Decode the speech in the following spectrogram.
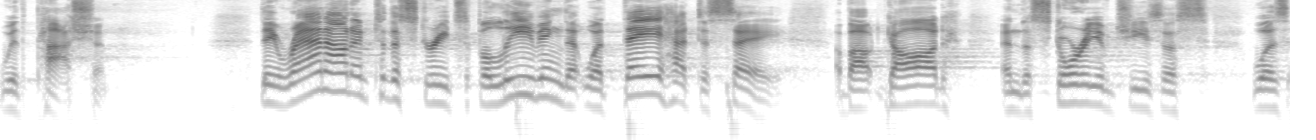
with passion. They ran out into the streets believing that what they had to say about God and the story of Jesus was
